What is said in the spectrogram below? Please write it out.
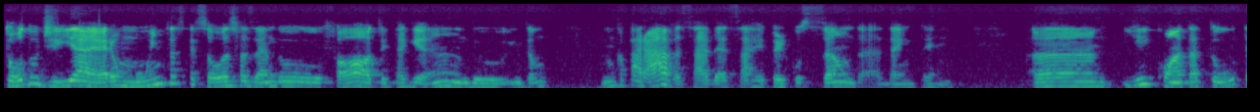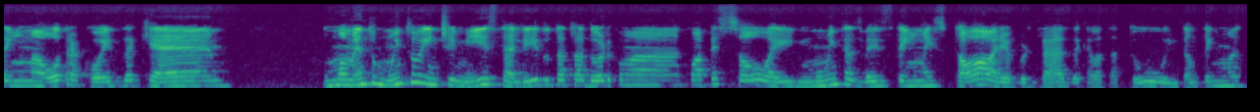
todo dia eram muitas pessoas fazendo foto e tagueando, então nunca parava, sabe, essa repercussão da, da empena. Uh, e com a Tatu tem uma outra coisa que é um momento muito intimista ali do tatuador com a, com a pessoa, e muitas vezes tem uma história por trás daquela tatu, então tem uma,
